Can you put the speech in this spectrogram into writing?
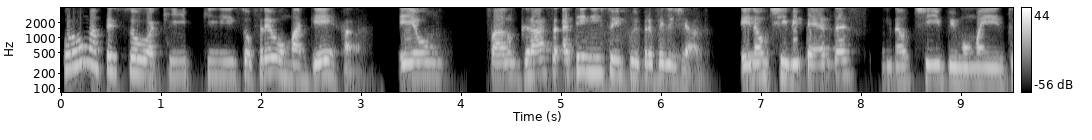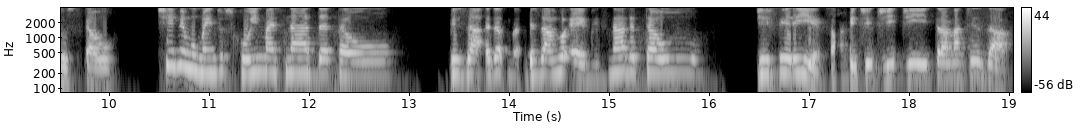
por uma pessoa que, que sofreu uma guerra, eu falo graças até nisso eu fui privilegiado e não tive perdas, e não tive momentos tão. Tive momentos ruins, mas nada tão bizarro, bizarro é, mas nada tão de ferir, sabe? De, de, de traumatizar.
